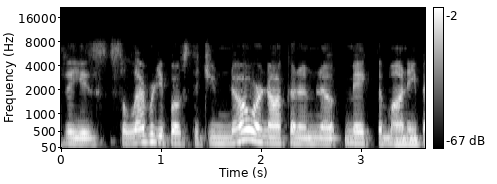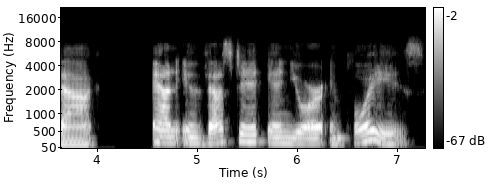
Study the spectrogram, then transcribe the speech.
these celebrity books that you know are not going to make the money back and invest it in your employees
